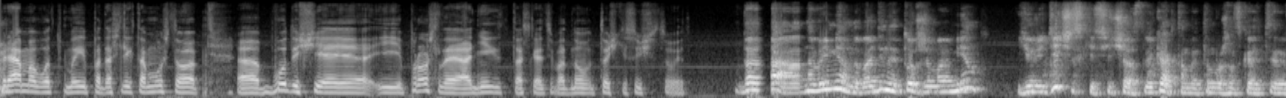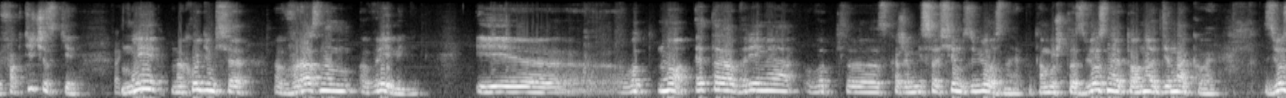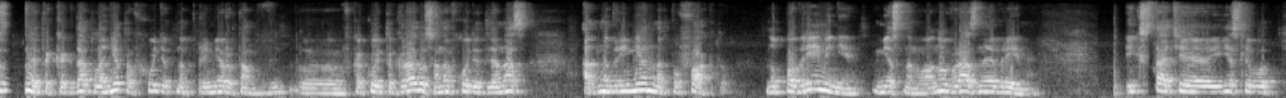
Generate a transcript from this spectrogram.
прямо вот мы подошли к тому, что э, будущее и прошлое, они, так сказать, в одной точке существуют. Да, одновременно, в один и тот же момент, юридически сейчас, или как там это можно сказать, фактически, мы находимся в разном времени. И э, вот, но это время, вот, э, скажем, не совсем звездное, потому что звездное то оно одинаковое. Звездное это когда планета входит, например, там, в э, какой-то градус, она входит для нас одновременно по факту, но по времени местному оно в разное время. И, кстати, если вот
